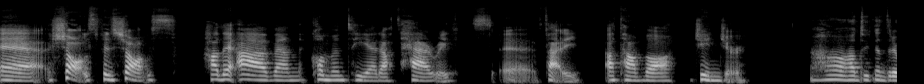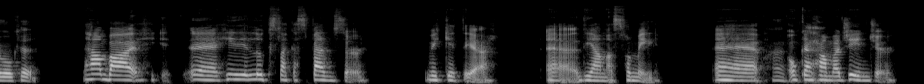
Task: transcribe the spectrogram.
eh, Charles, prins Charles hade även kommenterat Harrys eh, färg, att han var ginger. Jaha, han tyckte inte det var okej. Han bara, eh, he looks like a Spencer, vilket är eh, Dianas familj. Eh, och att han var ginger.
